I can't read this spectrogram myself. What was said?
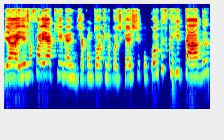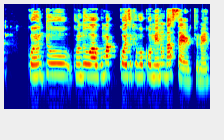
E aí, eu já falei aqui, né? A gente já contou aqui no podcast o quanto eu fico irritada quanto, quando alguma coisa que eu vou comer não dá certo, né?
